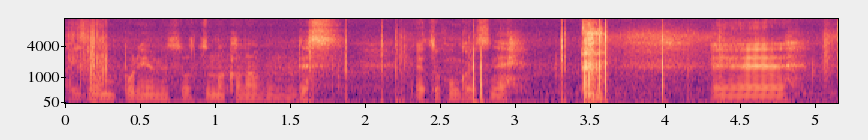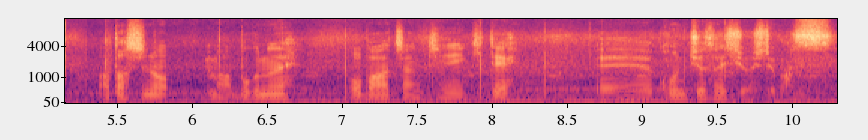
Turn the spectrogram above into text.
はい、どうも、ポリエムスオツのかなぶんです。えっと、今回ですね、えー、私の、まあ僕のね、おばあちゃん家に来て、えー、昆虫採集をしてます。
